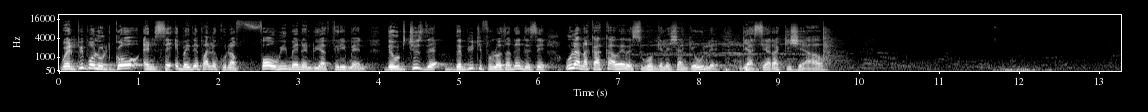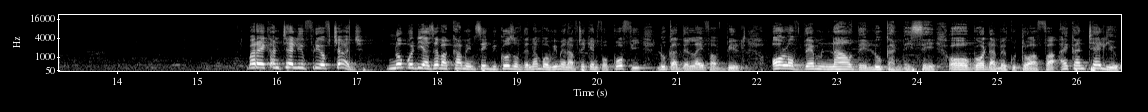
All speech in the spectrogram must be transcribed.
When people would go and say, eh, by the pale kuna four women and we are three men, they would choose the, the beautiful ones and then they say, ule anakakaa wewe siuongeleshange ule ndiye hao. But I can tell you free of charge. Nobody has ever come and said, because of the number of women I've taken for coffee, look at the life I've built. All of them now they look and they say, Oh God, amekutoa far. I can tell you,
